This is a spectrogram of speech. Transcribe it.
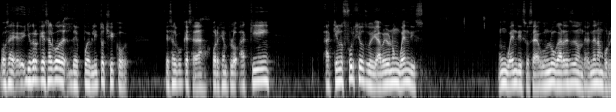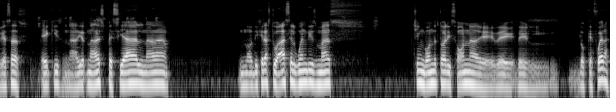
O sea, yo creo que es algo de, pueblito chico. Es algo que se da. Por ejemplo, aquí. Aquí en los Furgios, güey, abrieron un Wendy's. Un Wendy's, o sea, un lugar de esos donde venden hamburguesas X, nada, nada especial, nada. No dijeras tú, haz el Wendy's más chingón de toda Arizona, de, de, de lo que fuera.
